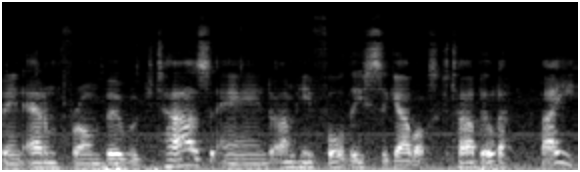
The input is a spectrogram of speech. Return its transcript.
Been Adam from Birdwood Guitars, and I'm here for the Cigar Box Guitar Builder. Bye.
